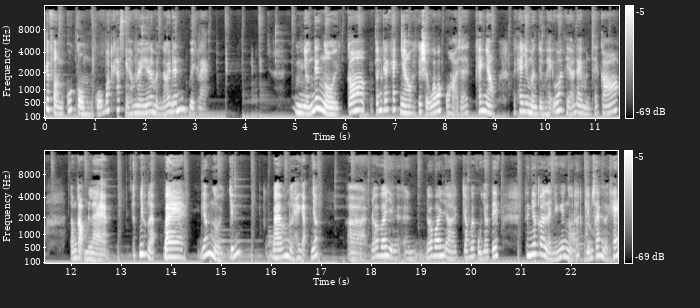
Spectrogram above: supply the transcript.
Cái phần cuối cùng của podcast ngày hôm nay là mình nói đến việc là những cái người có tính cách khác nhau thì cái sự quá quắc của họ sẽ khác nhau. Và theo như mình tìm hiểu thì ở đây mình sẽ có tổng cộng là ít nhất là ba nhóm người chính ba nhóm người hay gặp nhất à, đối với những à, đối với uh, trong cái cuộc giao tiếp thứ nhất là những cái người thích kiểm soát người khác.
